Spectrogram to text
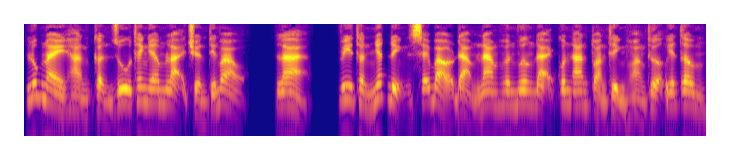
lúc này Hàn Cẩn Du thanh âm lại truyền tiến vào, là, vi thần nhất định sẽ bảo đảm Nam Hân Vương đại quân an toàn thỉnh Hoàng thượng yên tâm.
